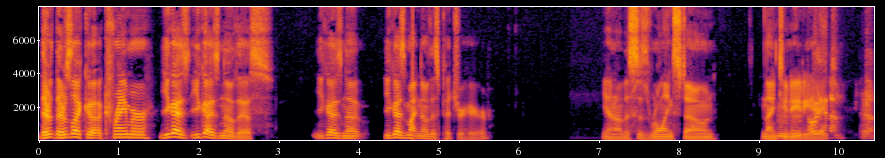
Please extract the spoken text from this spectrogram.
There there's like a, a Kramer. You guys you guys know this. You guys know you guys might know this picture here. You know, this is Rolling Stone 1988 oh yeah yeah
